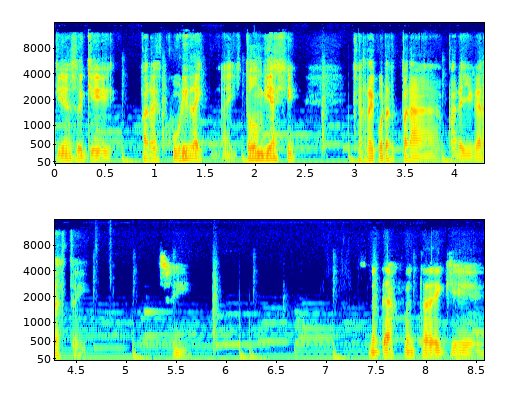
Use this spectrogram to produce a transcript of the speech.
pienso que para descubrir hay, todo un viaje que recorrer para, llegar hasta ahí. Sí. No te das cuenta de que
